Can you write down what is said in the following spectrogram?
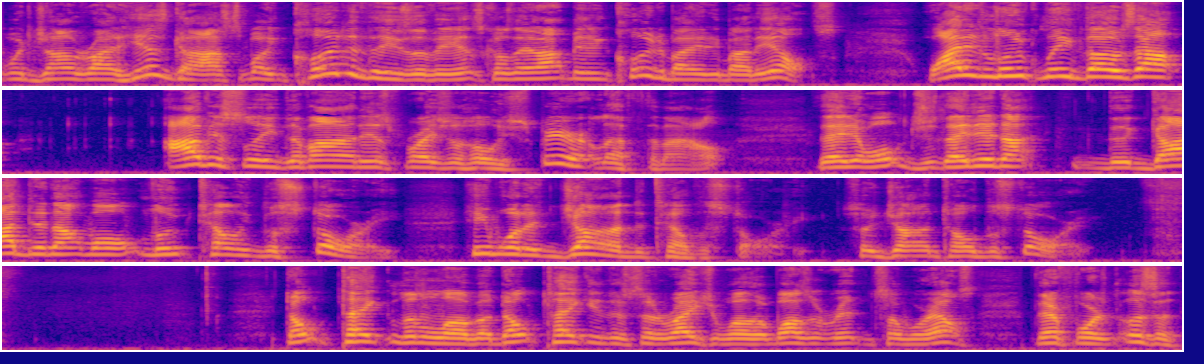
when John wrote his gospel, included these events because they're not been included by anybody else. Why did Luke leave those out? Obviously, divine inspiration of the Holy Spirit left them out. They didn't. They did not. The God did not want Luke telling the story. He wanted John to tell the story. So John told the story. Don't take little of it. Don't take into consideration well it wasn't written somewhere else. Therefore, listen.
